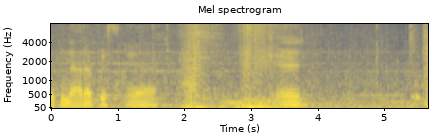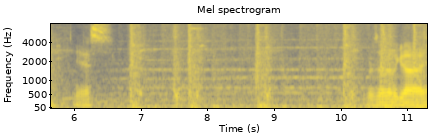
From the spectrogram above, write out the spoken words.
Open that up with, yeah. Good. Yes. Where's that other guy?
